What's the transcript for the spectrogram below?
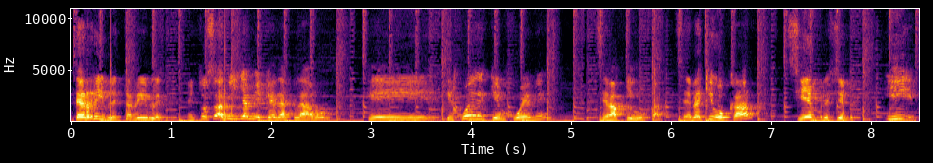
terrible, terrible. Entonces a mí ya me queda claro que, que juegue quien juegue, se va a equivocar. Se va a equivocar siempre, siempre. Y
